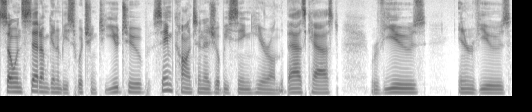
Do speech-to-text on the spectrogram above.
so instead, I'm going to be switching to YouTube. Same content as you'll be seeing here on the Bazzcast reviews, interviews,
